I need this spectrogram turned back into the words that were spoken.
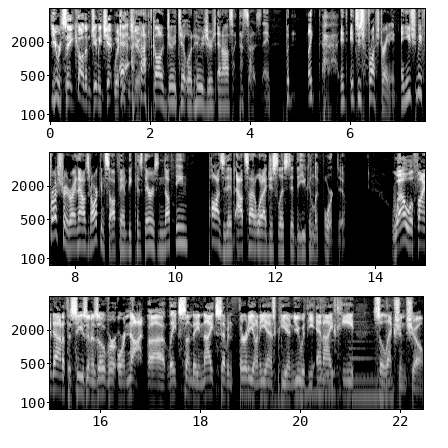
You were saying you called him Jimmy Chitwood, didn't you? I called him Jimmy Chitwood Hoosiers, and I was like, that's not his name. But like, it, it's just frustrating, and you should be frustrated right now as an Arkansas fan because there is nothing positive outside of what I just listed that you can look forward to. Well, we'll find out if the season is over or not. Uh, late Sunday night, 7.30 on ESPNU with the NIT Selection Show.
